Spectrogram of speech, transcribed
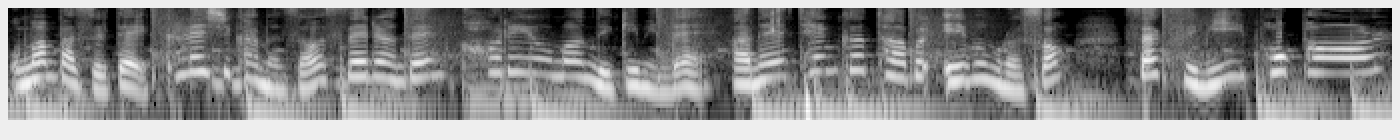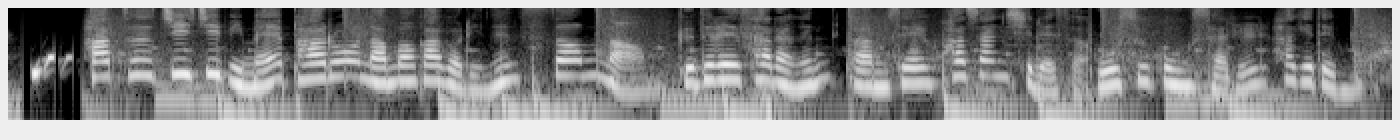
옷만 봤을 때 클래식하면서 세련된 커리어우먼 느낌인데 안에 탱크탑을 입음으로써 섹시미 폭발! 하트 찌집임에 바로 넘어가 버리는 썸남. 그들의 사랑은 밤새 화장실에서 보수 공사를 하게 됩니다.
